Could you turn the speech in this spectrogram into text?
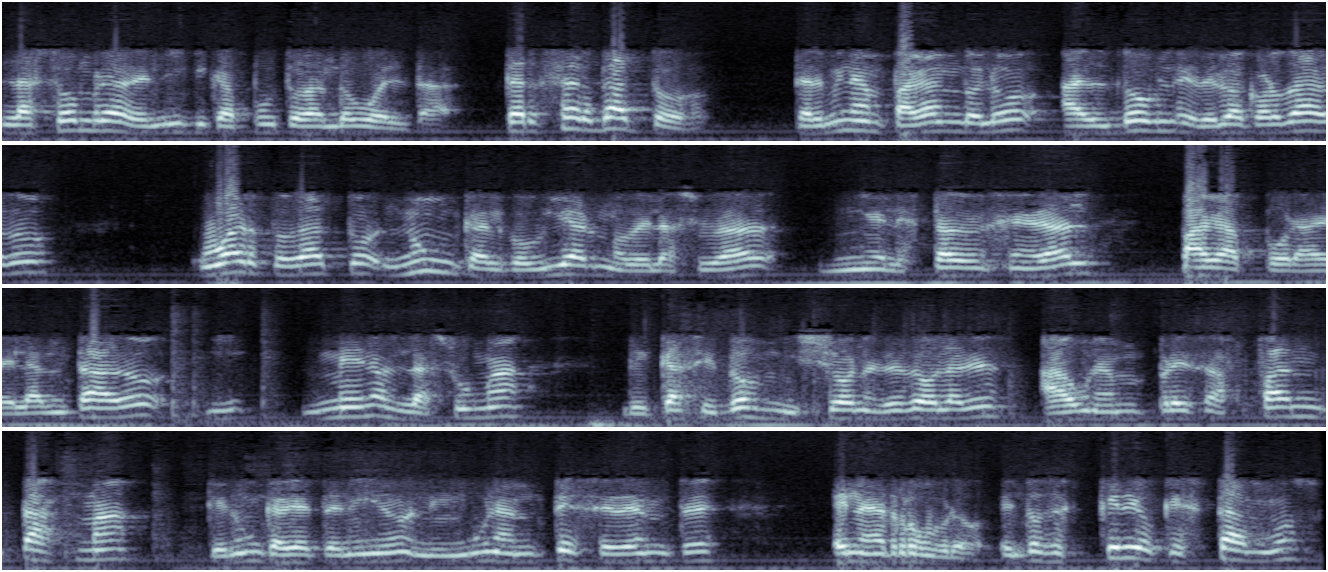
la sombra de Nicky Caputo dando vuelta. Tercer dato, terminan pagándolo al doble de lo acordado. Cuarto dato, nunca el gobierno de la ciudad ni el Estado en general paga por adelantado y menos la suma de casi 2 millones de dólares a una empresa fantasma que nunca había tenido ningún antecedente en el rubro. Entonces creo que estamos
